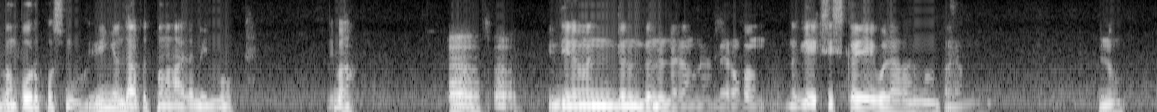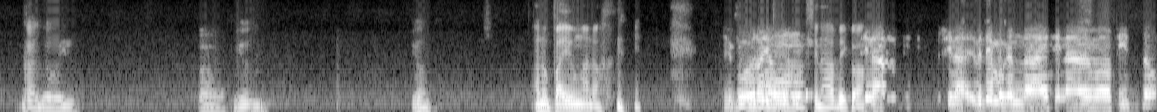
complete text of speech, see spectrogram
bang purpose mo? Yun yung dapat mga alamin mo. 'Di ba? Hmm. Hmm. Hindi naman ganun-ganun na lang na meron kang nag exist ka eh, wala ka namang parang ano, gagawin. Hmm. Yun. Yun. Ano pa yung ano? Siguro yung- rin sinabi ko. sinabi, sinabi, hindi, maganda nga yung sinabi mo, Sid, no?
